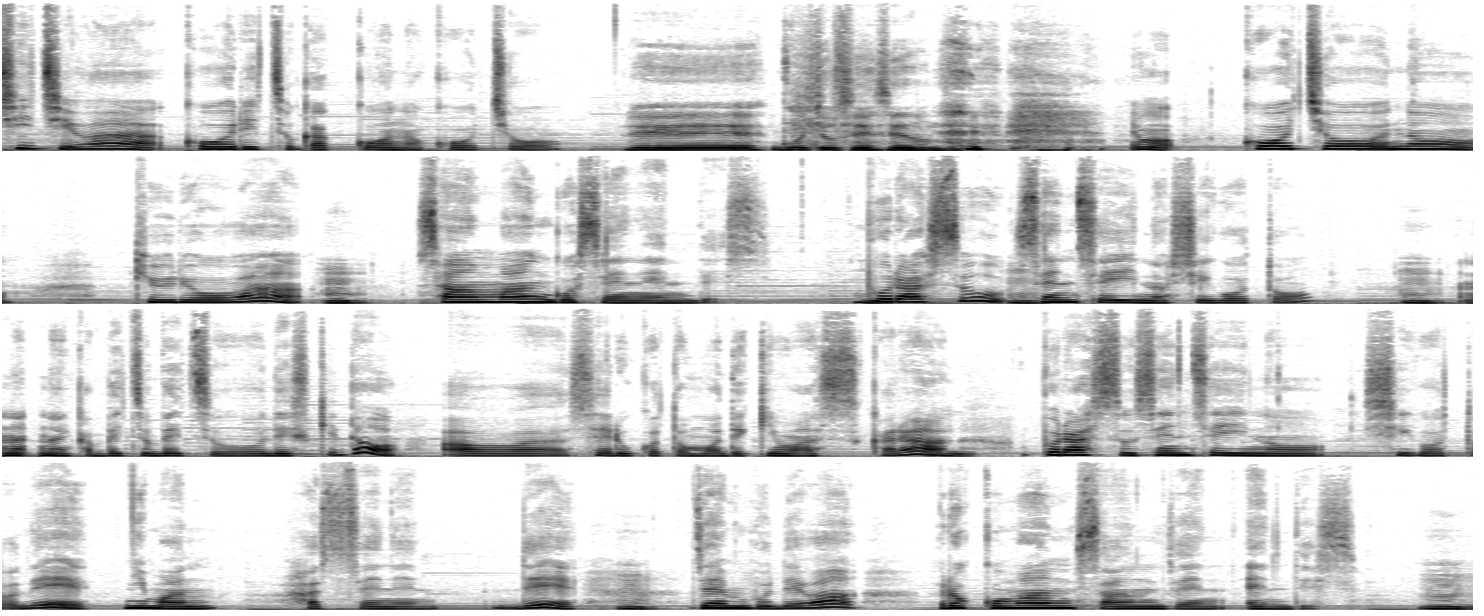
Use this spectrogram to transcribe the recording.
父は公立学校の校長。うへえ校長先生なんだ。でも校長の給料はうん。3万5千円ですプラス先生の仕事、うん。ななんか別々ですけど合わせることもできますから、うん。プラス先生の仕事で2万8千円でうん。全部では6万3千円です。うんうん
